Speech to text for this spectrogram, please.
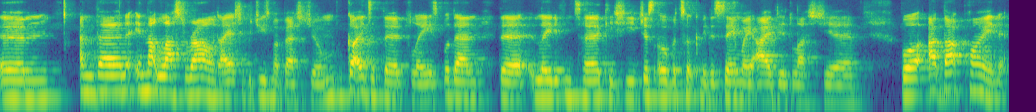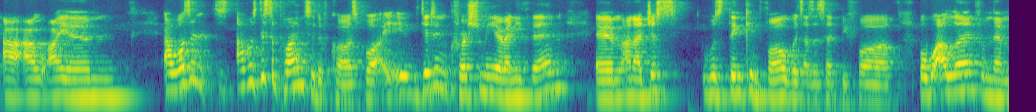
Um, and then in that last round, I actually produced my best jump, got into third place. But then the lady from Turkey, she just overtook me the same way I did last year. But at that point, I, I, I um. I wasn't. I was disappointed, of course, but it didn't crush me or anything. Um, and I just was thinking forwards, as I said before. But what I learned from them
